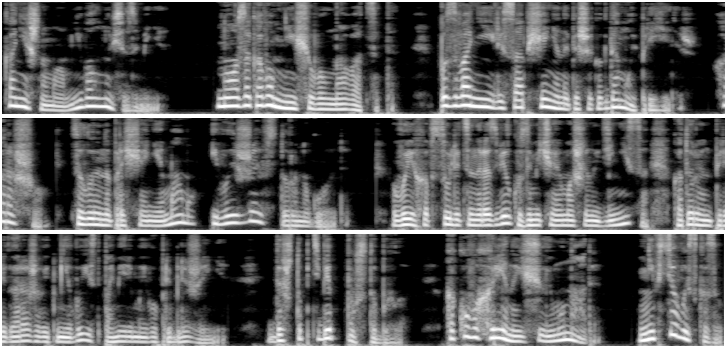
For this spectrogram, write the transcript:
Конечно, мам, не волнуйся за меня. Ну а за кого мне еще волноваться-то? Позвони или сообщение напиши, как домой приедешь. Хорошо. Целую на прощание маму и выезжаю в сторону города. Выехав с улицы на развилку, замечаю машину Дениса, которую он перегораживает мне выезд по мере моего приближения. Да чтоб тебе пусто было. Какого хрена еще ему надо? Не все высказал.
